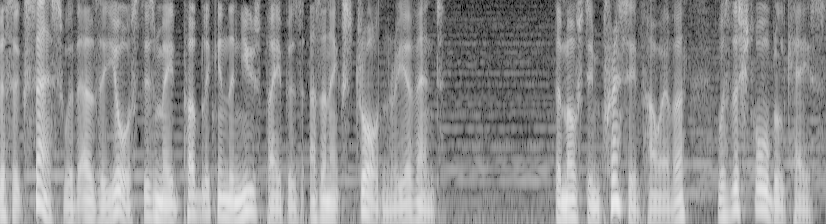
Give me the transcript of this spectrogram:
The success with Elsa Jost is made public in the newspapers as an extraordinary event. The most impressive, however, was the Strobel case.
